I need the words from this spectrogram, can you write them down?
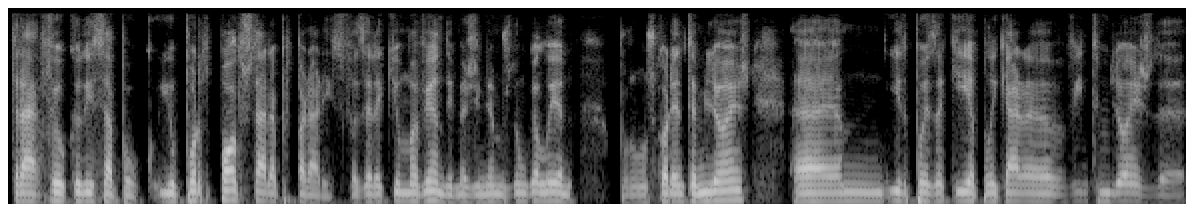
terá, foi o que eu disse há pouco, e o Porto pode estar a preparar isso, fazer aqui uma venda, imaginemos de um Galeno por uns 40 milhões um, e depois aqui aplicar 20 milhões de,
